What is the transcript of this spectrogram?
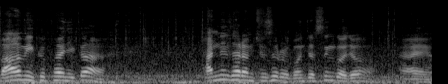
마음이 급하니까 받는 사람 주소를 먼저 쓴 거죠. 아유.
